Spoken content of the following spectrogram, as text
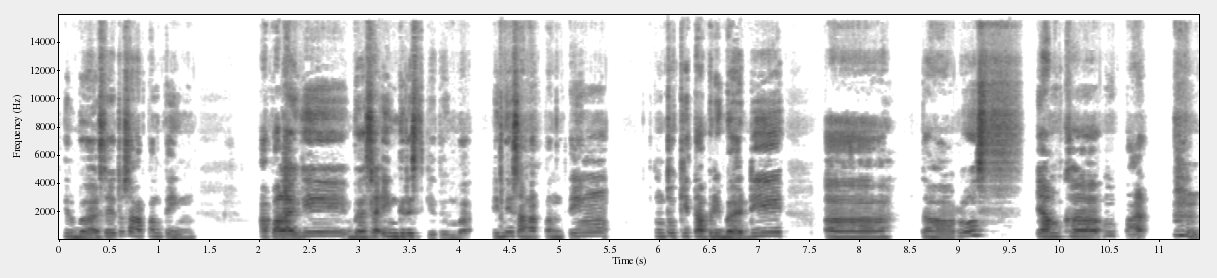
skill bahasa itu sangat penting. Apalagi bahasa Inggris gitu mbak. Ini sangat penting untuk kita pribadi. Uh, terus yang keempat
